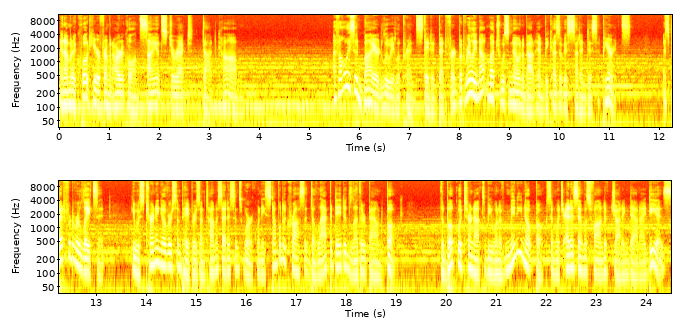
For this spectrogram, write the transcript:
And I'm going to quote here from an article on ScienceDirect.com. I've always admired Louis Le Prince, stated Bedford, but really not much was known about him because of his sudden disappearance. As Bedford relates it, he was turning over some papers on Thomas Edison's work when he stumbled across a dilapidated leather bound book. The book would turn out to be one of many notebooks in which Edison was fond of jotting down ideas,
